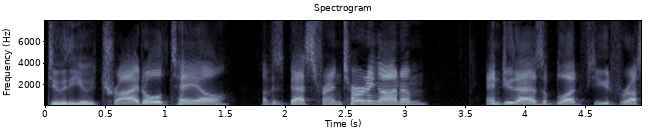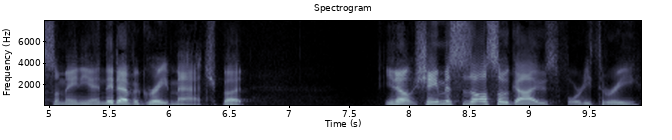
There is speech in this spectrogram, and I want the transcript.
do the tried old tale of his best friend turning on him and do that as a blood feud for WrestleMania, and they'd have a great match. But, you know, Sheamus is also a guy who's 43,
